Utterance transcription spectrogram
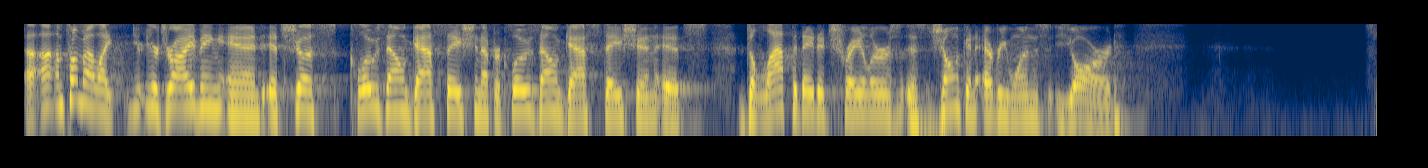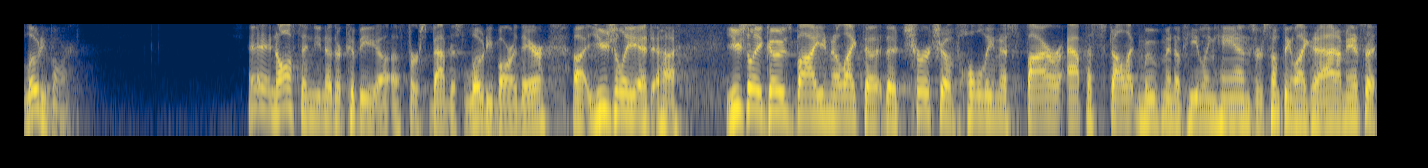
Uh, I'm talking about like you're driving and it's just closed down gas station after closed down gas station. It's dilapidated trailers, is junk in everyone's yard. It's Lo-Debar. And often, you know, there could be a First Baptist Lo-Debar there. Uh, usually it. Uh, usually it goes by, you know, like the, the Church of Holiness Fire Apostolic Movement of Healing Hands or something like that. I mean, it's a,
